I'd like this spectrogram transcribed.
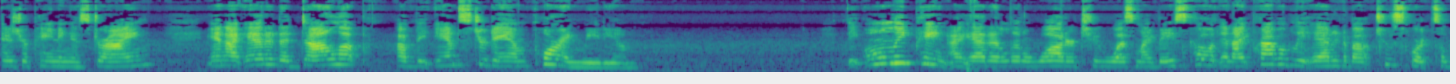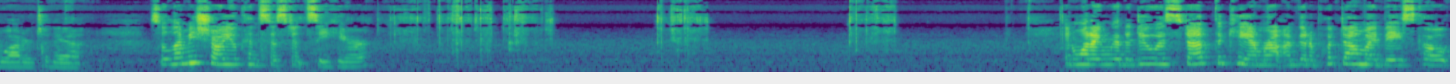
as your painting is drying. And I added a dollop of the Amsterdam pouring medium. The only paint I added a little water to was my base coat, and I probably added about two squirts of water to that. So let me show you consistency here. And what I'm gonna do is stop the camera. I'm gonna put down my base coat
